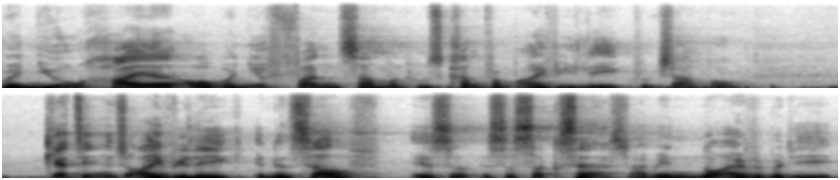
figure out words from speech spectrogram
when you hire or when you fund someone who's come from Ivy League, for example, getting into Ivy League in itself is a, is a success. I mean, not everybody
